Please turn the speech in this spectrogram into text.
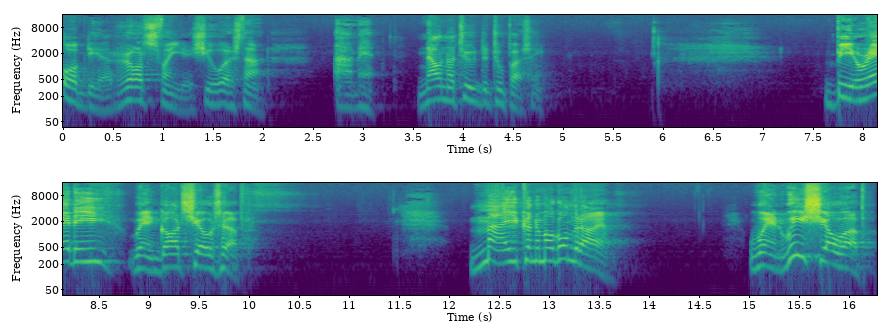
op de rots van Yeshua staan. Amen. Nou natuurlijk de toepassing. Be ready when God shows up. Maar je kunt hem ook omdraaien. When we show up.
